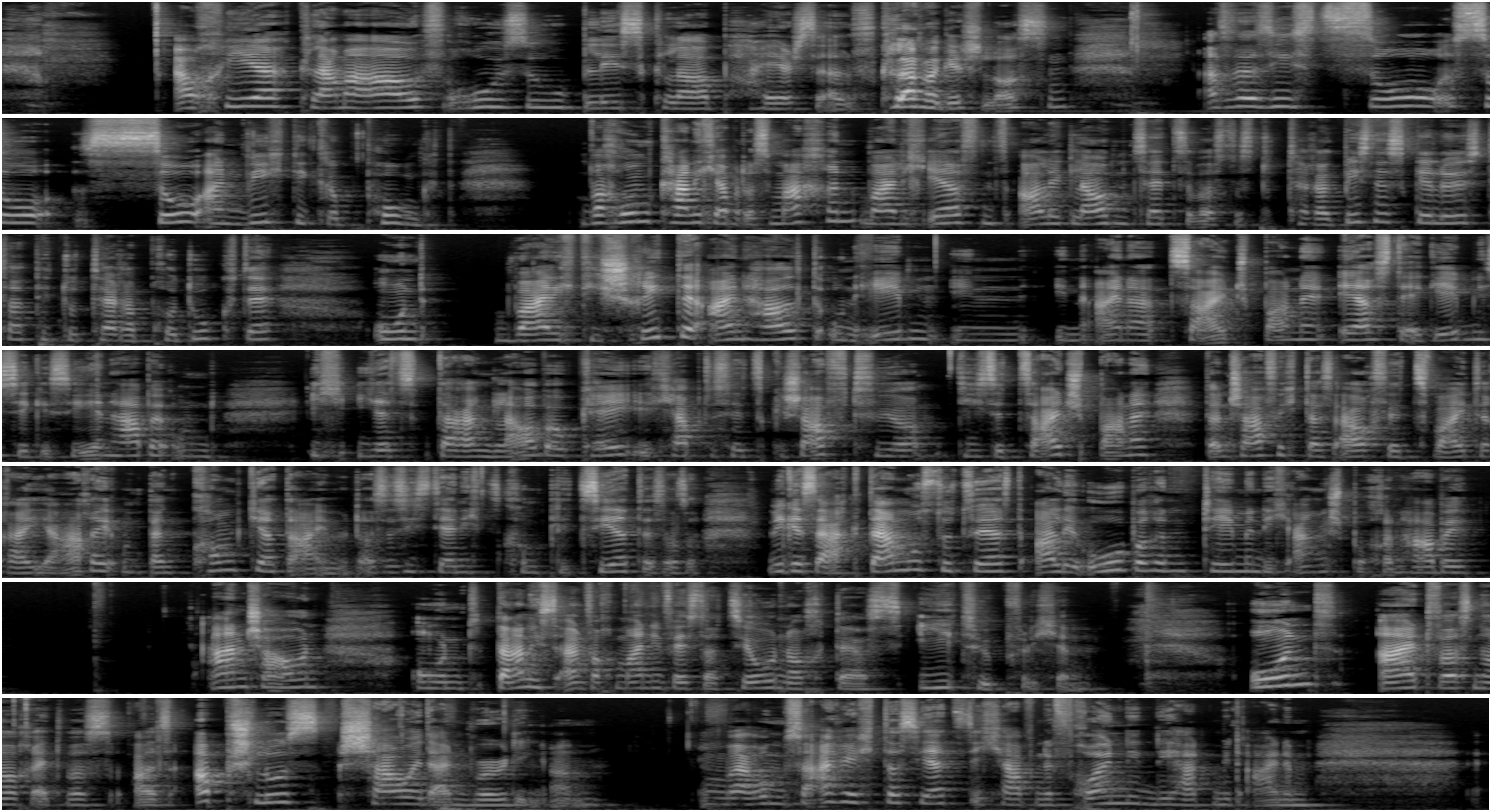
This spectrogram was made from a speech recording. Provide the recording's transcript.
Auch hier, Klammer auf, Rusu, Bliss Club, Higher Self, Klammer geschlossen. Also das ist so, so, so ein wichtiger Punkt. Warum kann ich aber das machen? Weil ich erstens alle Glaubenssätze, was das doTERRA Business gelöst hat, die doTERRA Produkte und weil ich die Schritte einhalte und eben in, in einer Zeitspanne erste Ergebnisse gesehen habe und ich jetzt daran glaube, okay, ich habe das jetzt geschafft für diese Zeitspanne, dann schaffe ich das auch für zwei, drei Jahre und dann kommt ja Diamond. Also es ist ja nichts Kompliziertes. Also wie gesagt, da musst du zuerst alle oberen Themen, die ich angesprochen habe, anschauen und dann ist einfach Manifestation noch das i-Tüpfelchen. Und etwas noch, etwas als Abschluss, schaue dein Wording an. Warum sage ich das jetzt? Ich habe eine Freundin, die hat mit einem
